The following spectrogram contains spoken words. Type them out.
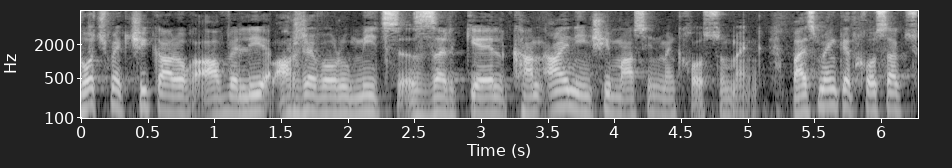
ոչ մեկ չի կարող ավելի արժևորումից զրկել, քան այն ինչի մասին մենք խոսում ենք։ Բայց մենք այդ խոսակ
